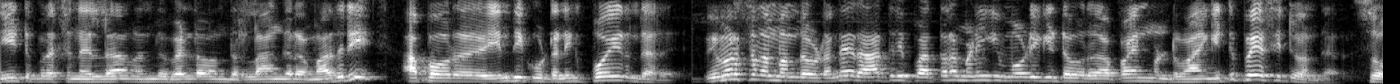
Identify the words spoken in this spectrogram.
நீட்டு பிரச்சனையெல்லாம் வந்து வெளில வந்துடலாங்கிற மாதிரி அப்போ ஒரு இந்தி கூட்டணிக்கு போயிருந்தார். விமர்சனம் வந்த உடனே ராத்திரி பத்தரை மணிக்கு மோடி கிட்ட ஒரு அப்பாயின்மெண்ட் வாங்கிட்டு பேசிட்டு வந்தார். ஸோ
